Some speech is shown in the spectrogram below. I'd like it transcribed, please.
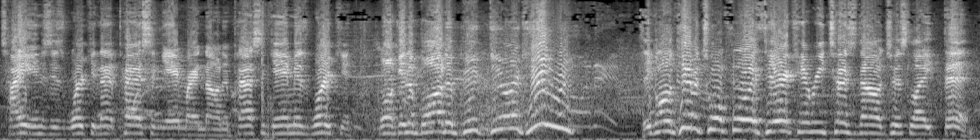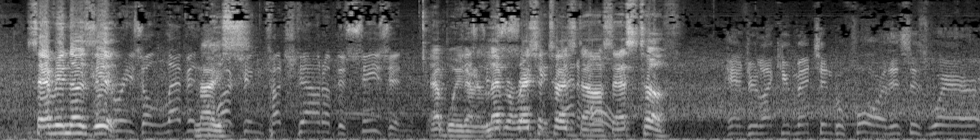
Titans is working that passing game right now. The passing game is working. Gonna get the ball to big Derrick Henry. They're gonna give it to him for a Derrick Henry touchdown just like that. Seven to zip. Nice. Touchdown of the season. That boy got 11 rushing touchdowns. That's tough. Andrew, like you mentioned before, this is where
